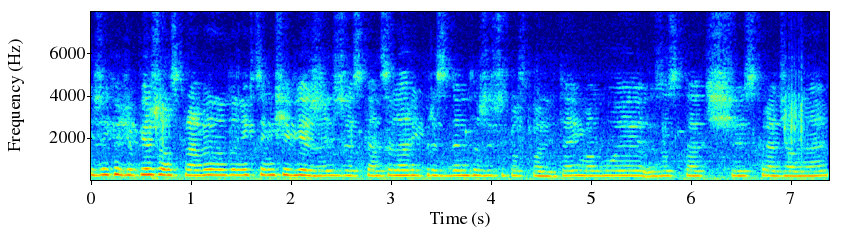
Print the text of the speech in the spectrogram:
Jeżeli chodzi o pierwszą sprawę, no to nie chce mi się wierzyć, że z Kancelarii Prezydenta Rzeczypospolitej mogły zostać skradzione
